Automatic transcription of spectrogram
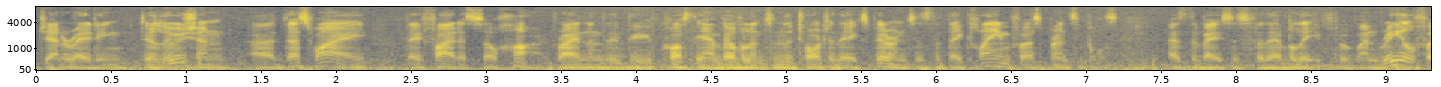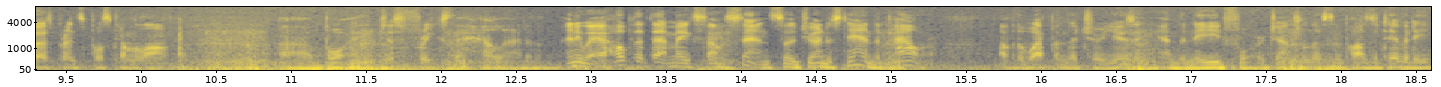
generating delusion. Uh, that's why they fight us so hard, right? And the, the, of course, the ambivalence and the torture they experience is that they claim first principles as the basis for their belief. But when real first principles come along, uh, boy, it just freaks the hell out of them. Anyway, I hope that that makes some sense so that you understand the power of the weapon that you're using and the need for gentleness and positivity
